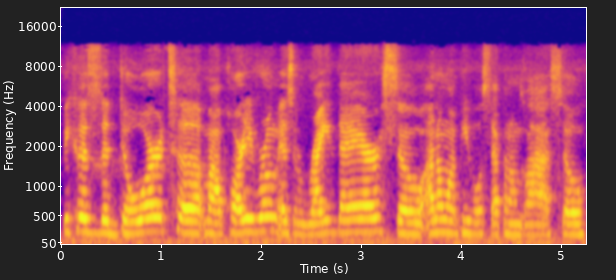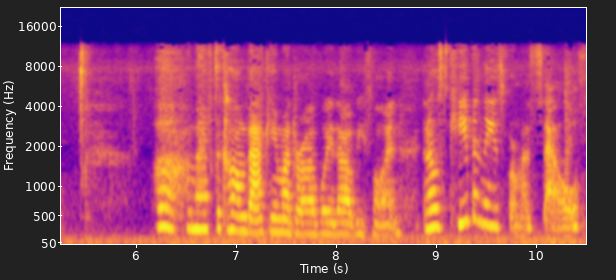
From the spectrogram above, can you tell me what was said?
because the door to my party room is right there. So I don't want people stepping on glass. So oh, I'm gonna have to come back in my driveway That'll be fun and I was keeping these for myself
